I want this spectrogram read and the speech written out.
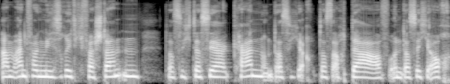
am Anfang nicht so richtig verstanden, dass ich das ja kann und dass ich auch das auch darf und dass ich auch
